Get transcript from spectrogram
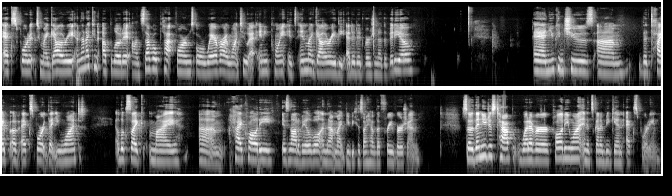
export it to my gallery and then I can upload it on several platforms or wherever I want to at any point. It's in my gallery, the edited version of the video. And you can choose um, the type of export that you want. It looks like my um, high quality is not available, and that might be because I have the free version. So then you just tap whatever quality you want, and it's going to begin exporting.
